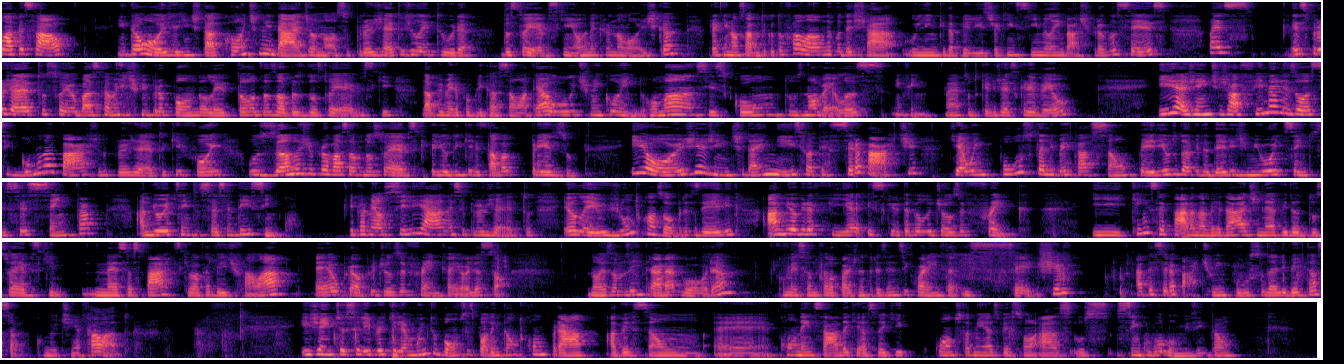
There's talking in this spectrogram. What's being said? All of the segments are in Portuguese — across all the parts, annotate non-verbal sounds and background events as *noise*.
Olá, pessoal! Então, hoje a gente dá continuidade ao nosso projeto de leitura Dostoiévski em ordem cronológica. Para quem não sabe do que eu tô falando, eu vou deixar o link da playlist aqui em cima e lá embaixo para vocês. Mas esse projeto sou eu basicamente *laughs* me propondo a ler todas as obras do Dostoiévski, da primeira publicação até a última, incluindo romances, contos, novelas, enfim, né, tudo que ele já escreveu. E a gente já finalizou a segunda parte do projeto, que foi os anos de provação do Dostoiévski, período em que ele estava preso. E hoje a gente dá início à terceira parte, que é o Impulso da Libertação, período da vida dele de 1860 a 1865. E para me auxiliar nesse projeto, eu leio junto com as obras dele a biografia escrita pelo Joseph Frank. E quem separa, na verdade, né, a vida do Dostoevsky nessas partes que eu acabei de falar é o próprio Joseph Frank. Aí, olha só, nós vamos entrar agora, começando pela página 347, a terceira parte, o impulso da libertação, como eu tinha falado. E, gente, esse livro aqui é muito bom, vocês podem tanto comprar a versão é, condensada, que é essa daqui, quanto também as versões, as, os cinco volumes. Então,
